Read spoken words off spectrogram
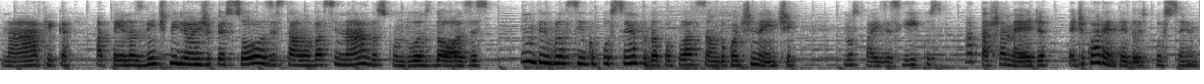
Na África, apenas 20 milhões de pessoas estavam vacinadas com duas doses, 1,5% da população do continente. Nos países ricos, a taxa média é de 42%.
